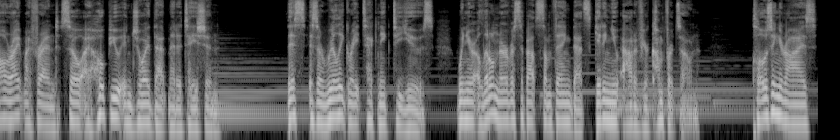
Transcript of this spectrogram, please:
All right, my friend. So I hope you enjoyed that meditation. This is a really great technique to use when you're a little nervous about something that's getting you out of your comfort zone. Closing your eyes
